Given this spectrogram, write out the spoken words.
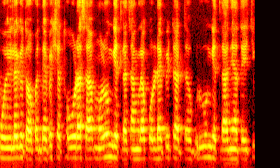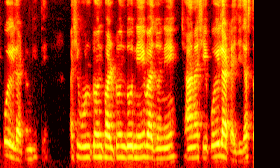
पोळीला घेतो आपण त्यापेक्षा थोडासा मळून घेतला चांगला कोरड्या पिठात बुडवून घेतला आणि आता याची पोळी लाटून घेते. अशी उलटून फालटून दोन्ही बाजूने छान अशी पोळी लाटायची जास्त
